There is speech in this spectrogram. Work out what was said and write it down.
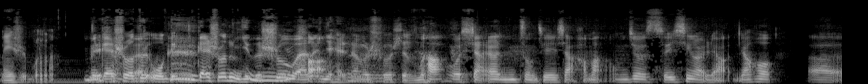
没什么了，你该说的我跟你该说的你都说完了，你还让我说什么？好，我想让你总结一下，好吗？我们就随心而聊，然后呃，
